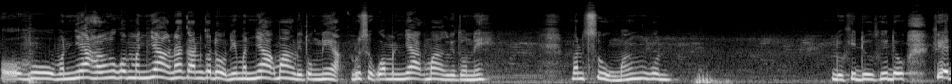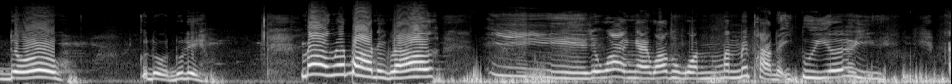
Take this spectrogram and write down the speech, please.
โอ้โหมันยากทุกคนมันยากนะการกระโดดนี่มันยากมากเลยตรงเนี้ยรู้สึกว่ามันยากมากเลยตรงนี้ มันสูงมั้งทุกคนดูคิดดูคิดดูคิดดูกระโดดดูดิแม่งไม่ผ่านอีกแล้วจะว่ายังไงวะทุกคนมันไม่ผ่านอะอีตุยเอ้ยไอ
